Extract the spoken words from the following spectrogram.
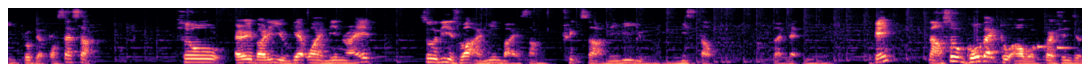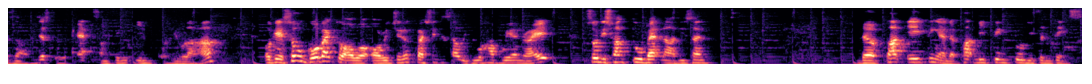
improve your process. Uh. So everybody, you get what I mean, right? So this is what I mean by some tricks. Uh. Maybe you missed out. Like let me. Okay? Now, so go back to our question just now, just to add something in for you. Lah. Okay, so go back to our original question just now we do halfway in, right? So this one too bad lah. This one, the part A thing and the part B thing, two different things.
